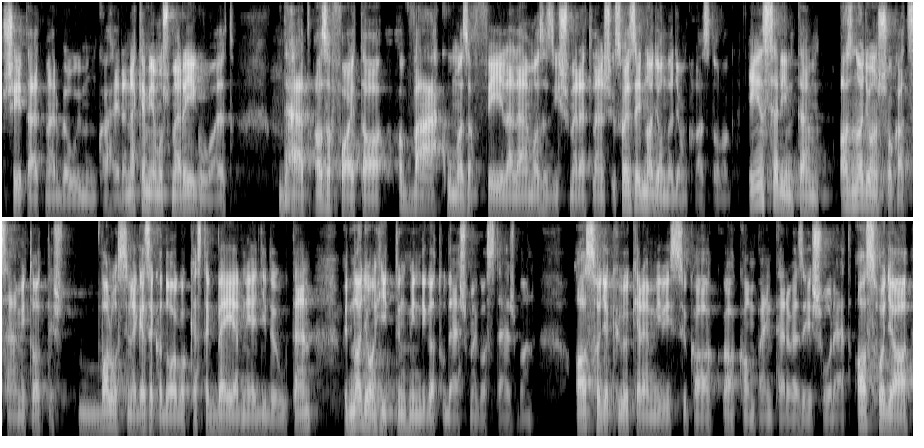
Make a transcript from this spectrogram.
sétált már be új munkahelyre. Nekem ilyen most már rég volt, de hát az a fajta a vákum, az a félelem, az az ismeretlenség, szóval ez egy nagyon-nagyon klassz dolog. Én szerintem az nagyon sokat számított, és valószínűleg ezek a dolgok kezdtek beérni egy idő után, hogy nagyon hittünk mindig a tudás megosztásban az, hogy a külkerem mi visszük a, a kampánytervezés órát, az, hogy a,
